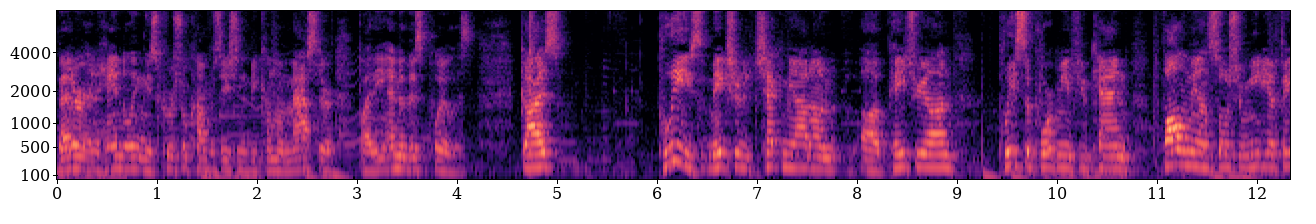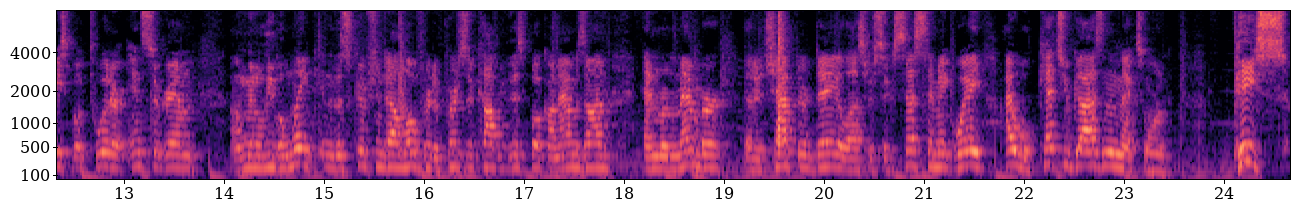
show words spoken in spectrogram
better at handling these crucial conversations and become a master by the end of this playlist. Guys, please make sure to check me out on uh, Patreon. Please support me if you can. Follow me on social media, Facebook, Twitter, Instagram. I'm going to leave a link in the description down below for you to purchase a copy of this book on Amazon. And remember that a chapter a day allows for success to make way. I will catch you guys in the next one. Peace!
